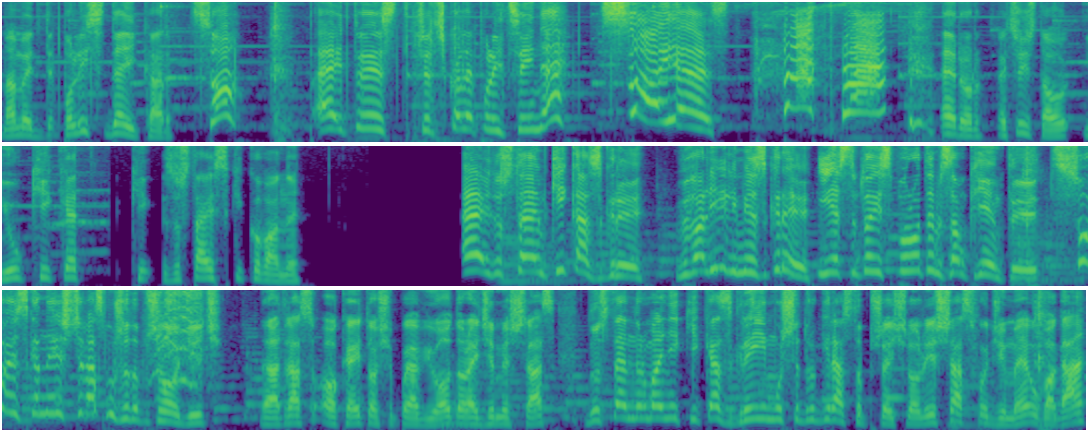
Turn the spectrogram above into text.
Mamy police daycare. Co? Ej, tu jest przedszkole policyjne? Co jest? Error. Ej, co się stało? You kicked... Ki zostaje skikowany. Ej, dostałem kika z gry! Wywalili mnie z gry! I jestem tutaj z powrotem zamknięty! Co jest? Gany jeszcze raz muszę to przechodzić. Dobra, teraz okej, to się pojawiło, dobra, idziemy jeszcze raz. Dostałem normalnie kika z gry i muszę drugi raz to przejść, lol. Jeszcze raz wchodzimy, uwaga.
